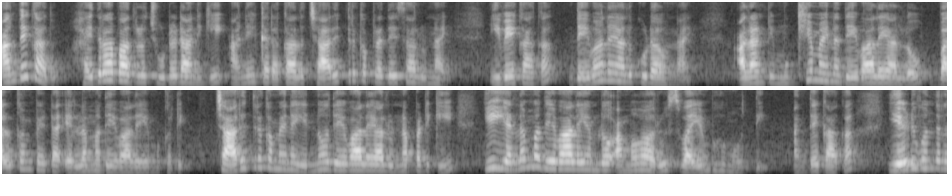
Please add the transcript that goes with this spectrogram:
అంతేకాదు హైదరాబాద్లో చూడడానికి అనేక రకాల చారిత్రక ప్రదేశాలున్నాయి. ఇవే కాక దేవాలయాలు కూడా ఉన్నాయి. అలాంటి ముఖ్యమైన దేవాలయాల్లో బల్కంపేట ఎల్లమ్మ దేవాలయం ఒకటి. చారిత్రకమైన ఎన్నో దేవాలయాలు ఉన్నప్పటికీ ఈ ఎల్లమ్మ దేవాలయంలో అమ్మవారు స్వయంభూమూర్తి. అంతేకాక ఏడు వందల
